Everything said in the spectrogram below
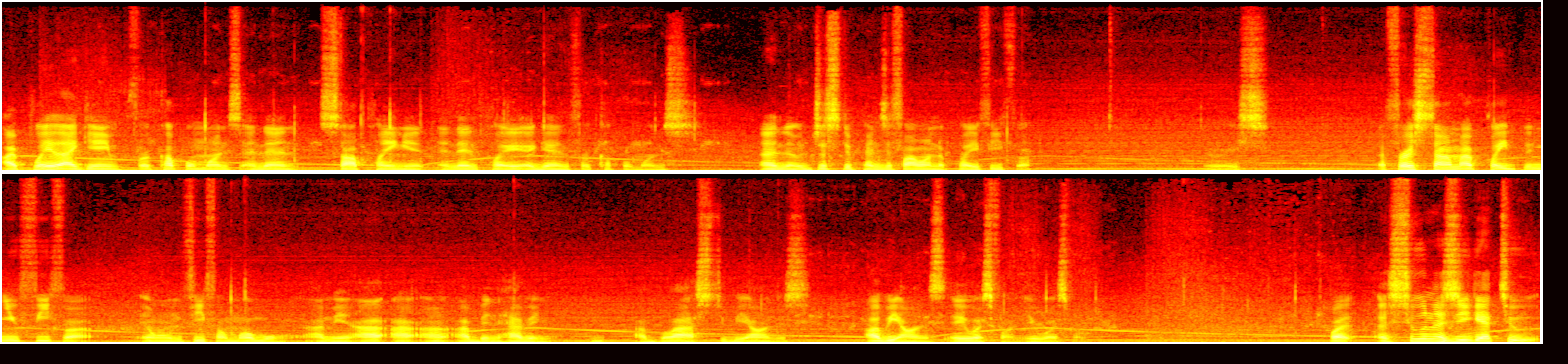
I play that game for a couple months and then stop playing it and then play it again for a couple months. And it just depends if I want to play FIFA. Anyways, the first time I played the new FIFA on FIFA Mobile, I mean, I I I've been having a blast to be honest. I'll be honest, it was fun. It was fun. But as soon as you get to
